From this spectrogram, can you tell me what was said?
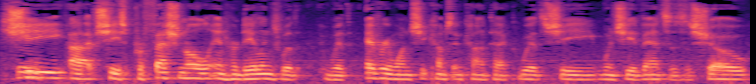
She uh, she's professional in her dealings with with everyone she comes in contact with. She when she advances a show,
